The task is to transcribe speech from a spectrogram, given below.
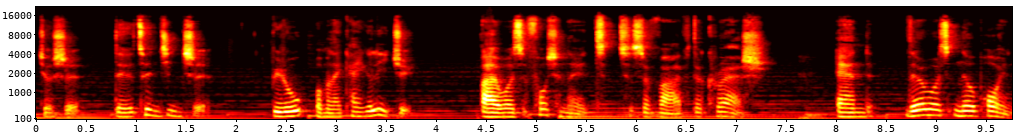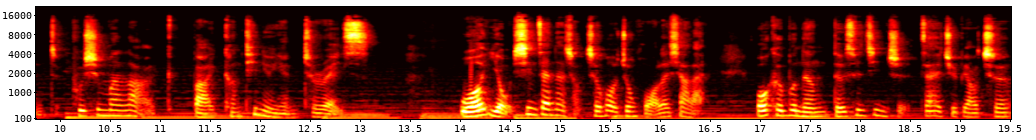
就是得寸进尺。比如，我们来看一个例句 ：I was fortunate to survive the crash, and there was no point pushing my luck by continuing to race。我有幸在那场车祸中活了下来，我可不能得寸进尺再去飙车。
